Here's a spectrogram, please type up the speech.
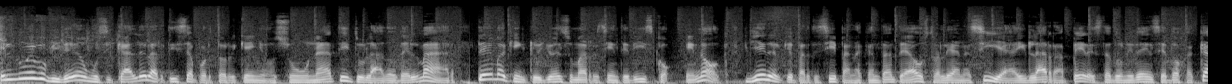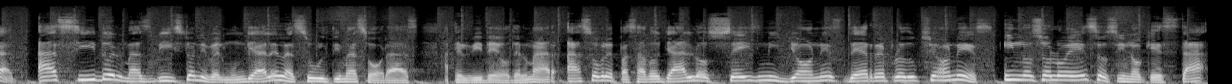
El nuevo video musical del artista puertorriqueño Zuna, titulado Del Mar, tema que incluyó en su más reciente disco Enoch, y en el que participan la cantante australiana Sia y la rapera estadounidense Doja Cat, ha sido el más visto a nivel mundial en las últimas horas. El video del mar ha sobrepasado ya los 6 millones de reproducciones. Y no solo eso, sino que está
